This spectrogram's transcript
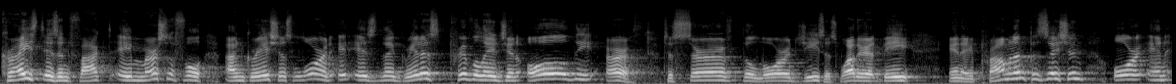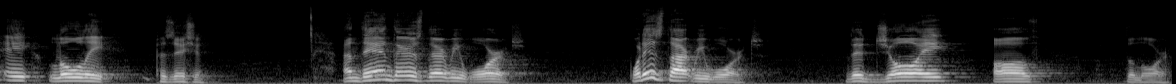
Christ is, in fact, a merciful and gracious Lord. It is the greatest privilege in all the earth to serve the Lord Jesus, whether it be in a prominent position or in a lowly position. And then there's the reward. What is that reward? The joy of the Lord.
